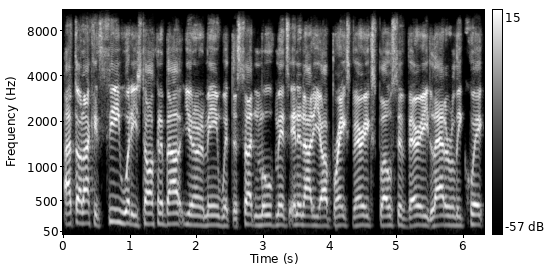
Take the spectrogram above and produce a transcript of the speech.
I thought I could see what he's talking about. You know what I mean? With the sudden movements in and out of y'all breaks, very explosive, very laterally quick.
